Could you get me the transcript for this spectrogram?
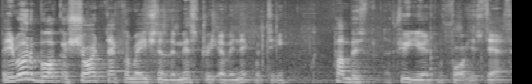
But he wrote a book, A Short Declaration of the Mystery of Iniquity, published a few years before his death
